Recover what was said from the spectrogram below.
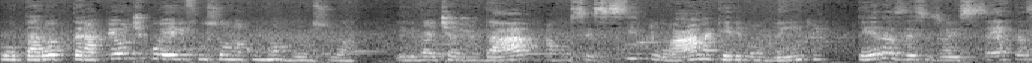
O tarô terapêutico ele funciona como uma bússola. Ele vai te ajudar a você se situar naquele momento e ter as decisões certas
